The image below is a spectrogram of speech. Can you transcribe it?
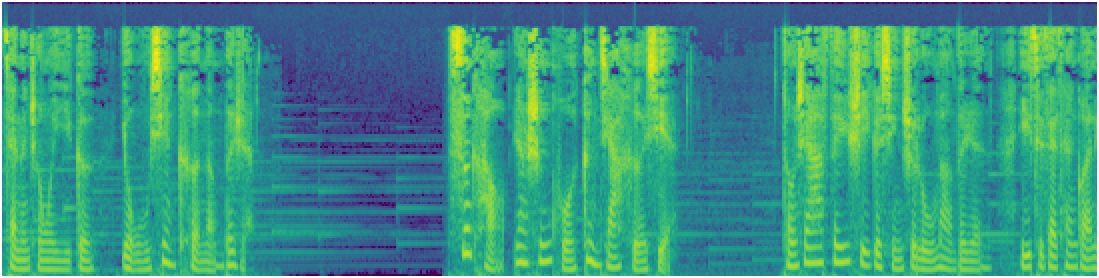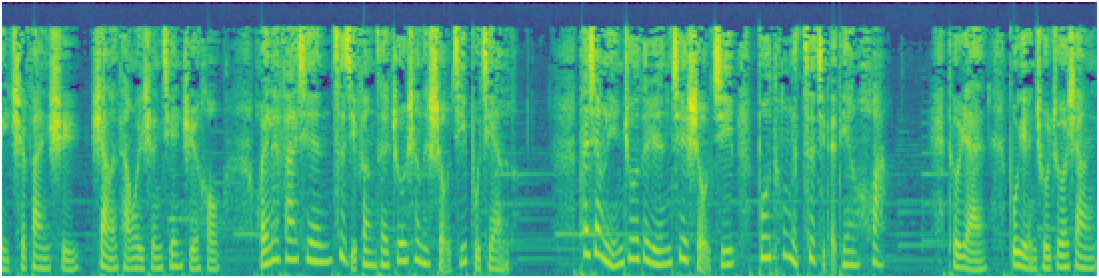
才能成为一个有无限可能的人。思考让生活更加和谐。同事阿飞是一个行事鲁莽的人。一次在餐馆里吃饭时，上了趟卫生间之后，回来发现自己放在桌上的手机不见了。他向邻桌的人借手机拨通了自己的电话，突然不远处桌上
